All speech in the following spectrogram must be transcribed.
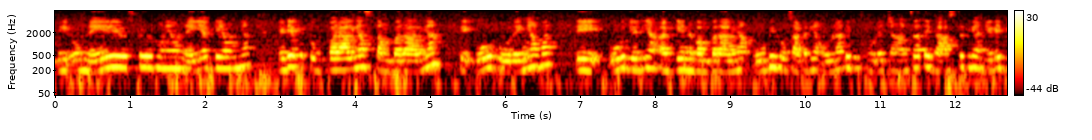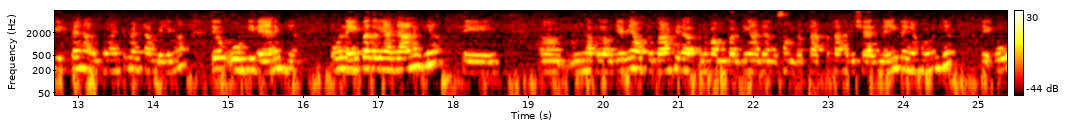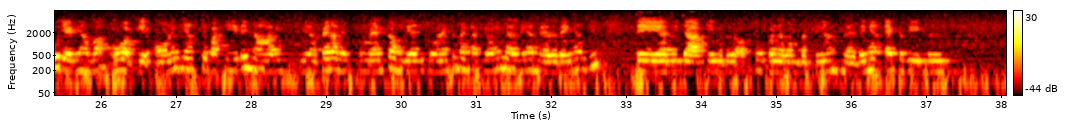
ਵੀ ਉਹ ਨਹੀਂ ਰੀਸਟੂਲ ਹੋਣੀਆਂ, ਉਹ ਨਹੀਂ ਅੱਗੇ ਆਉਣੀਆਂ, ਜਿਹੜੀਆਂ ਅਕਤੂਬਰ ਵਾਲੀਆਂ, ਸਤੰਬਰ ਵਾਲੀਆਂ, ਤੇ ਉਹ ਹੋ ਰਹੀਆਂ ਵਾ। ਤੇ ਉਹ ਜਿਹੜੀਆਂ ਅੱਗੇ ਨਵੰਬਰ ਵਾਲੀਆਂ, ਉਹ ਵੀ ਹੋ ਸਕਦੀਆਂ। ਉਹਨਾਂ ਦੇ ਵੀ ਪੂਰੇ ਚਾਂਸ ਆ ਤੇ ਅਗਸਤ ਦੀਆਂ ਜਿਹੜੇ ਵੀਰ ਭੈਣਾਂ ਨੂੰ ਅਪਾਇੰਟਮੈਂਟਾਂ ਮਿਲੀਆਂ ਤੇ ਉਹ ਉਹੀ ਰਹਿਣਗੀਆਂ। ਉਹ ਨਹੀਂ ਬਦਲੀਆਂ ਜਾਣਗੀਆਂ ਤੇ ਮਤਲਬ ਜਿਹੜੀਆਂ ਉਦੋਂ ਬਾਅਦ ਫਿਰ ਨਵੰਬਰ ਦੀਆਂ ਜਾਂ ਦਸੰਬਰ ਤੱਕ ਤਾਂ ਹਜੇ ਸ਼ਾਇਦ ਨਹੀਂ ਗਈਆਂ ਹੋਣਗੀਆਂ ਤੇ ਉਹ ਜਿਹੜੀਆਂ ਵਾ, ਉਹ ਅੱਗੇ ਆਉਣਗੀਆਂ ਤੇ ਬਾਕੀ ਇਹਦੇ ਨਾਲ ਹੀ ਵੀਰਾਂ ਭੈਣਾਂ ਦੇ ਕਮੈਂਟ ਆਉਂਦੇ ਆ ਜੀ ਅਪਾਇੰਟਮੈਂਟਾਂ ਕਿਉਂ ਨਹੀਂ ਮਿਲ ਰਹੀਆਂ ਮਿਲ ਰਹੀਆਂ ਜੀ। ਤੇ ਅਸੀਂ ਜਾ ਕੇ ਮਤਲਬ ਅਕਤੂਬਰ, ਨਵੰਬਰ ਦੀਆਂ ਮਿਲ ਰਹੀਆਂ ਇੱਕ ਵੀਰ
